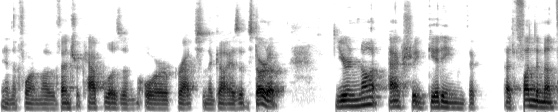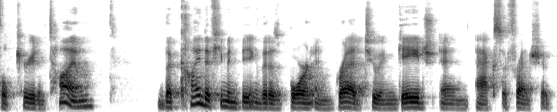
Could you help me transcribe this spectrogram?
in the form of venture capitalism or perhaps in the guise of a startup, you're not actually getting the that fundamental period in time the kind of human being that is born and bred to engage in acts of friendship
